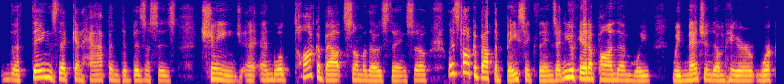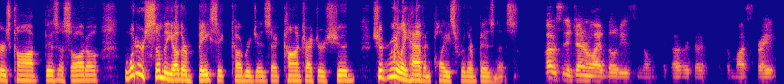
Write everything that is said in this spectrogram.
the things that can happen to businesses change and, we'll talk about some of those things. So let's talk about the basic things and you hit upon them. We we mentioned them here workers comp business auto. What are some of the other basic coverages that contractors should should really have in place for their business? Obviously the general liability is you know like a, like a, must right?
